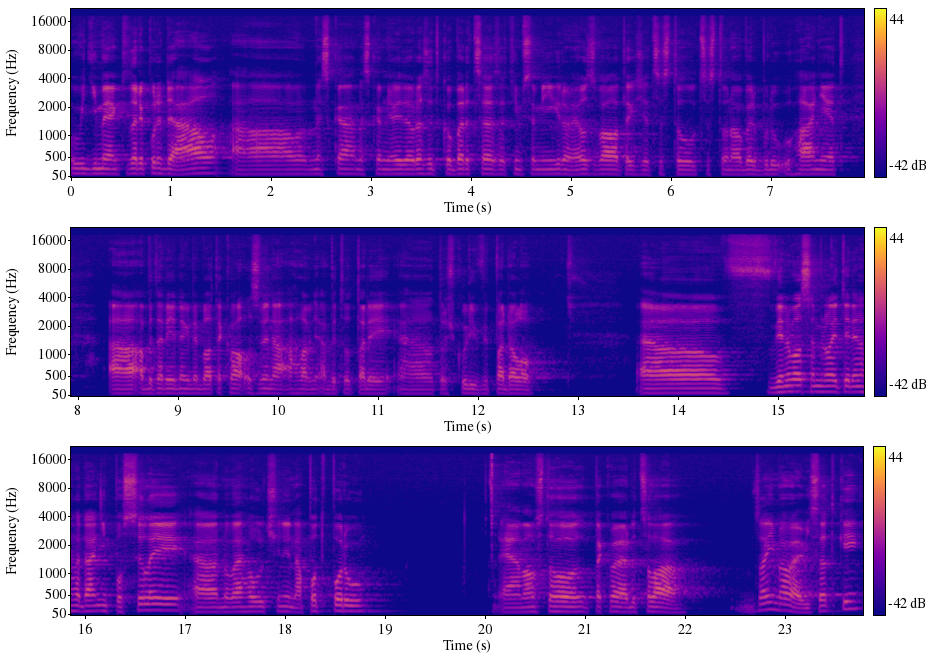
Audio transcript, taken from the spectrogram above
Uvidíme, jak to tady půjde dál a dneska, dneska měli dorazit koberce, zatím se mi nikdo neozval, takže cestou, cestou na oběd budu uhánět, a aby tady jednak nebyla taková ozvěna a hlavně, aby to tady uh, trošku líp vypadalo. Uh, věnoval jsem minulý týden hledání posily, uh, nové holčiny na podporu. Já mám z toho takové docela zajímavé výsledky,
